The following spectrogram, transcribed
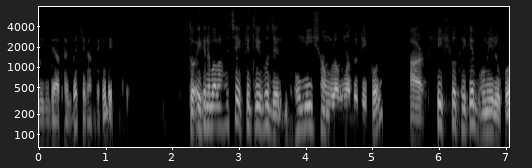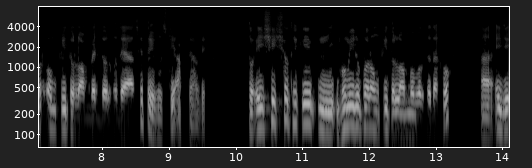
লিঙ্ক দেওয়া থাকবে, সেখান থেকে দেখতে তো এখানে বলা হয়েছে একটি ত্রিভুজের ভূমি সংলগ্ন দুটি কোণ, আর শীর্ষ থেকে ভূমির উপর অঙ্কিত লম্বের দৈর্ঘ্য দেওয়া আছে, ত্রিভুজটি আঁকতে হবে। তো এই শীর্ষ থেকে ভূমির উপর অঙ্কিত লম্ব বলতে দেখো এই যে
